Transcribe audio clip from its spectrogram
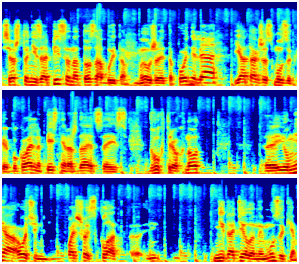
Все, что не записано, то забыто. Мы уже это поняли. Да. Я также с музыкой. Буквально песни рождаются из двух-трех нот. Э, и у меня очень большой склад э, недоделанной музыки.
